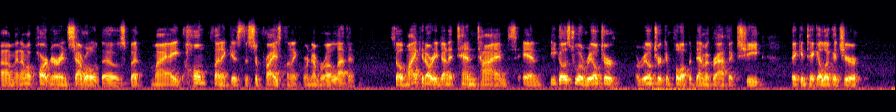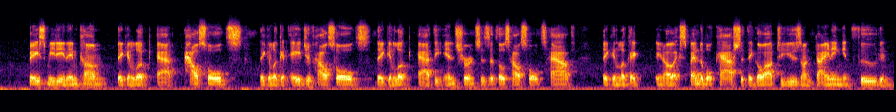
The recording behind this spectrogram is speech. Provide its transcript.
um, and I'm a partner in several of those. But my home clinic is the Surprise Clinic. We're number 11. So Mike had already done it 10 times, and he goes to a realtor. A realtor can pull up a demographic sheet. They can take a look at your base median income. They can look at households they can look at age of households. They can look at the insurances that those households have. They can look at you know expendable cash that they go out to use on dining and food and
